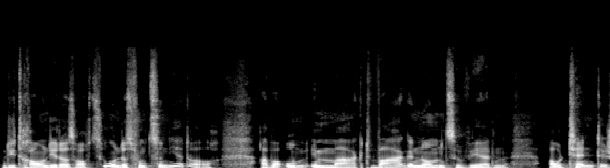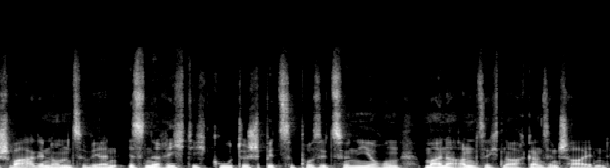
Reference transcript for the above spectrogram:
Und die trauen dir das auch zu. Und das funktioniert auch. Aber um im Markt wahrgenommen zu werden, authentisch wahrgenommen zu werden, ist eine richtig gute spitze Positionierung meiner Ansicht nach ganz entscheidend.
